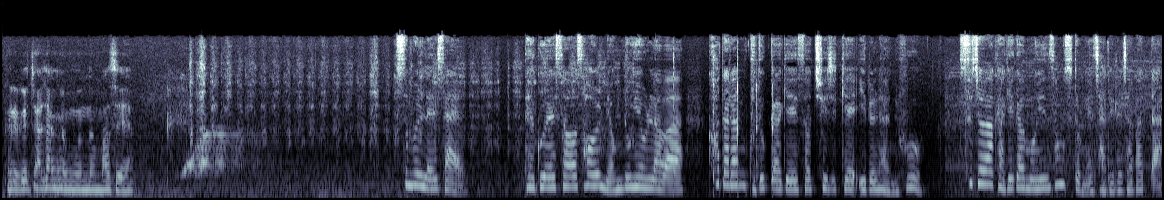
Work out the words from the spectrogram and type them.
그래 그 짜장면 먹는 맛에 24살 대구에서 서울 명동에 올라와 커다란 구두가게에서 취직해 일을 한 후 수제화 가게가 모인 성수동에 자리를 잡았다.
